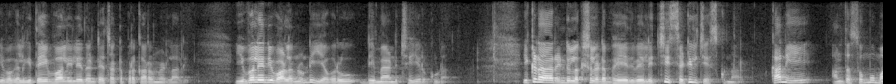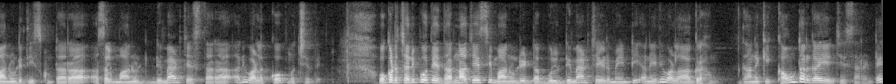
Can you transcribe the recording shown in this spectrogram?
ఇవ్వగలిగితే ఇవ్వాలి లేదంటే చట్ట ప్రకారం వెళ్ళాలి. ఇవ్వలేని వాళ్ళ నుండి ఎవరు డిమాండ్ చేయరు కూడా. ఇక్కడ రెండు లక్షల డెబ్బై ఐదు వేలు ఇచ్చి సెటిల్ చేసుకున్నారు. కానీ అంత సొమ్ము మా నుండి తీసుకుంటారా? అసలు మా నుండి డిమాండ్ చేస్తారా? అని వాళ్ళ కోపం వచ్చింది. ఒకడు చనిపోతే ధర్నా చేసి మా నుండి డబ్బులు డిమాండ్ చేయడం ఏంటి అనేది వాళ్ళ ఆగ్రహం. దానికి కౌంటర్గా ఏం చేశారంటే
